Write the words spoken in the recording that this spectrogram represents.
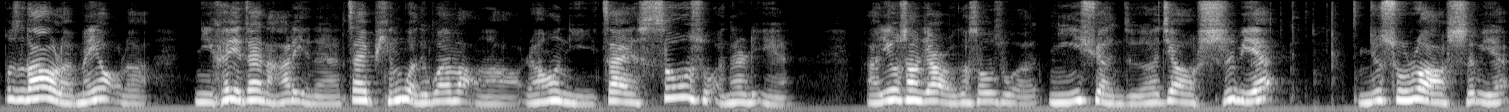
不知道了，没有了。你可以在哪里呢？在苹果的官网啊，然后你在搜索那里啊，右上角有个搜索，你选择叫识别，你就输入啊识别，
